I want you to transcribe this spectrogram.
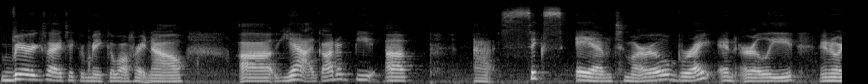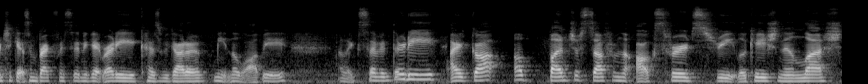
Very excited to take my makeup off right now. Uh, yeah, I gotta be up at 6 a.m. tomorrow, bright and early, in order to get some breakfast and get ready because we gotta meet in the lobby at like 7.30. I got a bunch of stuff from the Oxford Street location in Lush.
